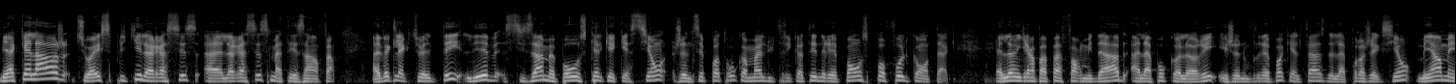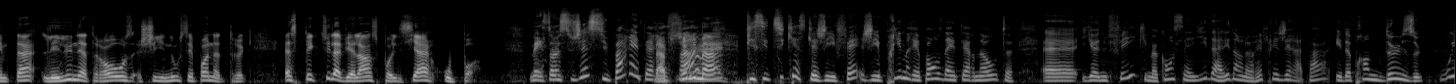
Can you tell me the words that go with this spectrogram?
Mais à quel âge tu as expliqué le racisme, euh, à tes enfants? Avec l'actualité, Liv, 6 ans, me pose quelques questions. Je ne sais pas trop comment lui tricoter une réponse, pas full contact. Elle a un grand-papa formidable, à la peau colorée, et je ne voudrais pas qu'elle fasse de la projection, mais en même temps, les lunettes roses, chez nous, c'est pas notre truc. Expliques-tu la violence policière ou pas? Mais c'est un sujet super intéressant. Absolument. Puis sais-tu qu'est-ce que j'ai fait? J'ai pris une réponse d'internaute. Euh, Il y a une fille qui m'a conseillé d'aller dans le réfrigérateur et de prendre deux œufs. Oui.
